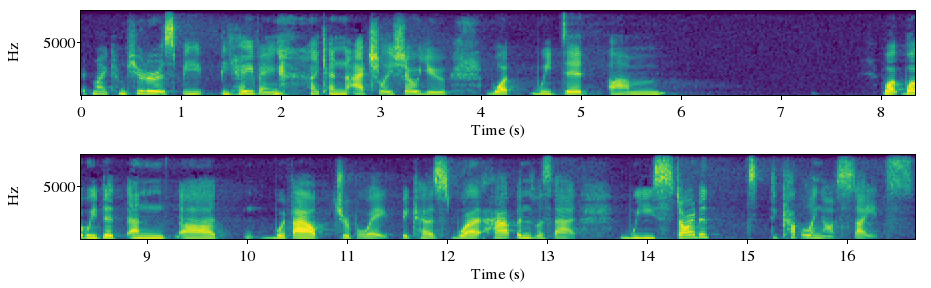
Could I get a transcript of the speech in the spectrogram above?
if my computer is be behaving, I can actually show you what we did. Um, what what we did and uh, without Drupal 8 because what happened was that we started decoupling our sites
